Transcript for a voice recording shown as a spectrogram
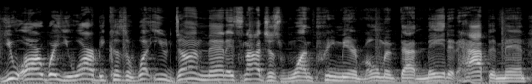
you are where you are because of what you've done, man. It's not just one premier moment that made it happen, man.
